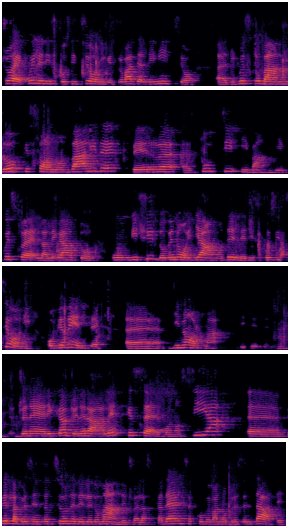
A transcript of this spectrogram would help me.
cioè quelle disposizioni che trovate all'inizio eh, di questo bando che sono valide per eh, tutti i bandi. Questo è l'allegato 11 dove noi diamo delle disposizioni ovviamente eh, di norma generica, generale, che servono sia eh, per la presentazione delle domande, cioè la scadenza e come vanno presentate,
